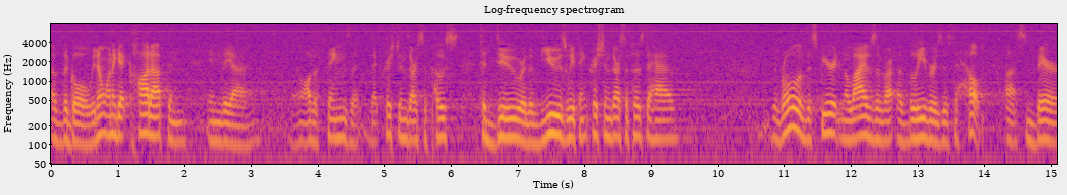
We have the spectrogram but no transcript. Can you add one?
of the goal. We don't want to get caught up in, in the, uh, you know, all the things that, that Christians are supposed to do or the views we think Christians are supposed to have. The role of the Spirit in the lives of, our, of believers is to help us bear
